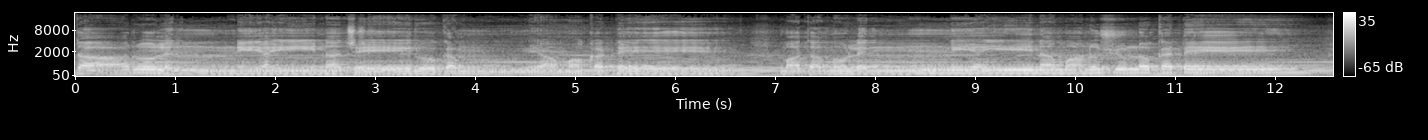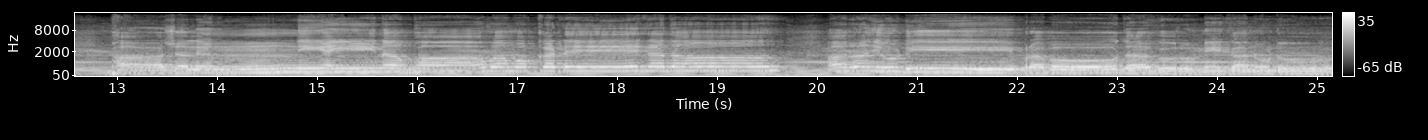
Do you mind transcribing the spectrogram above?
దారులెన్ని అయిన చేరుగమ్యమొకటే మతములెన్ని అయిన మనుషులొకటే. భాషలెన్ని అయిన భావమొకటే గదా. అరయుడి ప్రబోధ గురుని గనుడు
